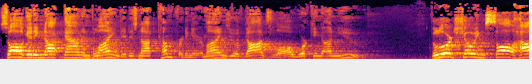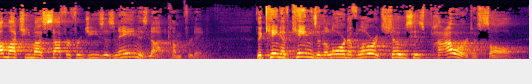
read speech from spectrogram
Saul getting knocked down and blinded is not comforting. It reminds you of God's law working on you. The Lord showing Saul how much he must suffer for Jesus' name is not comforting. The King of Kings and the Lord of Lords shows his power to Saul.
